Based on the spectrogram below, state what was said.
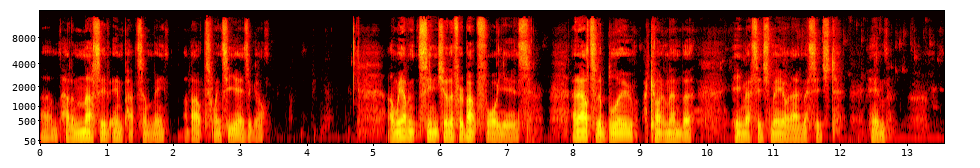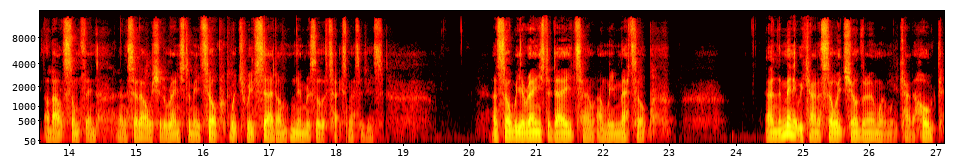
Um, had a massive impact on me about 20 years ago. And we haven't seen each other for about four years. And out of the blue, I can't remember, he messaged me or I messaged him about something and said, Oh, we should arrange to meet up, which we've said on numerous other text messages. And so we arranged a date and, and we met up and the minute we kind of saw each other and when we kind of hugged,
